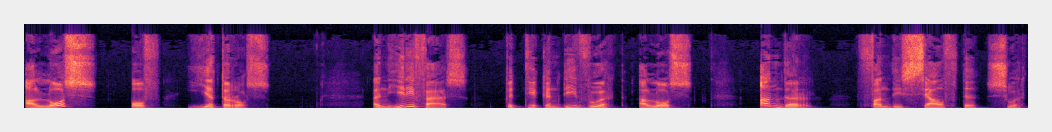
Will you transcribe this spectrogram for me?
Allos of heteros. In hierdie vers beteken die woord allos ander van dieselfde soort.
